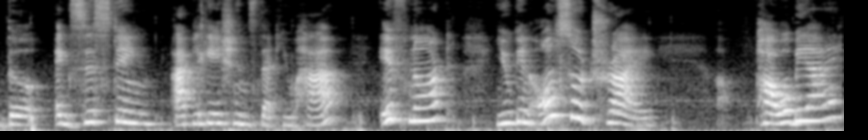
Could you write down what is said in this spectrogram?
the existing applications that you have. If not, you can also try Power BI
